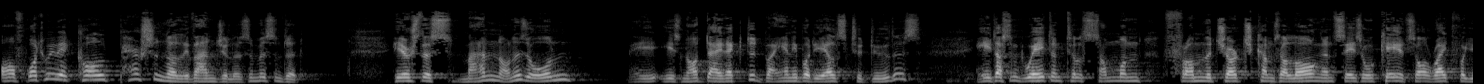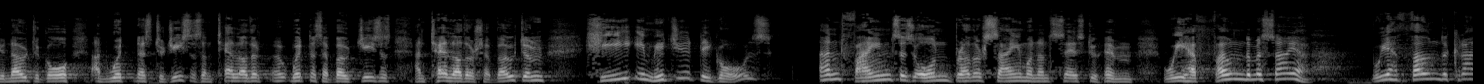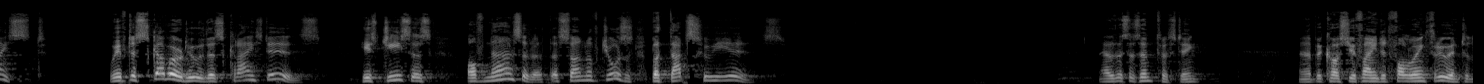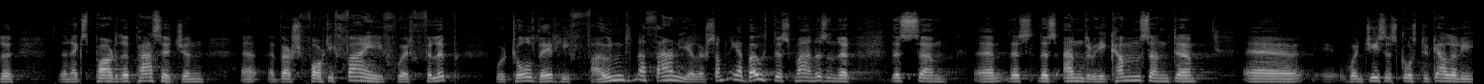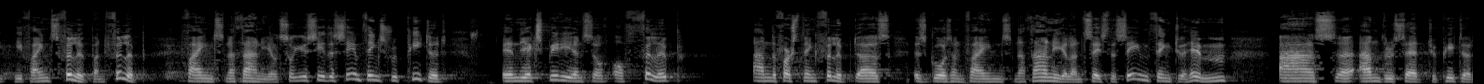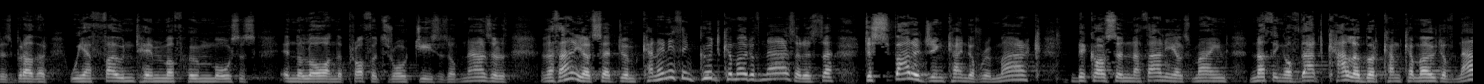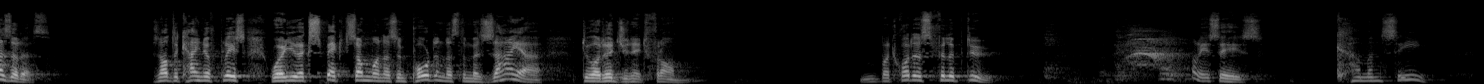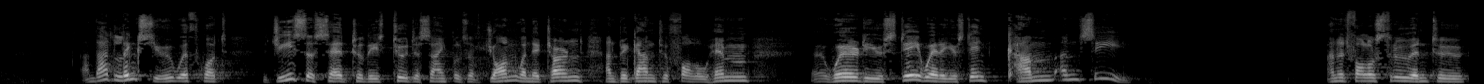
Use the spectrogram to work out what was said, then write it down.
of what we would call personal evangelism, isn't it? Here's this man on his own. He, he's not directed by anybody else to do this. He doesn't wait until someone from the church comes along and says, okay, it's all right for you now to go and witness to Jesus and tell other, uh, witness about Jesus and tell others about him. He immediately goes and finds his own brother Simon and says to him, we have found the Messiah. We have found the Christ. We have discovered who this Christ is. He's Jesus of Nazareth, the son of Joseph. But that's who he is. Now, this is interesting uh, because you find it following through into the, the next part of the passage in uh, verse 45, where Philip, we're told there, he found Nathanael. There's something about this man, isn't there? This, um, um, this, this Andrew. He comes and uh, uh, when Jesus goes to Galilee, he finds Philip, and Philip finds Nathanael. So you see the same things repeated in the experience of, of Philip and the first thing Philip does is goes and finds Nathanael and says the same thing to him as uh, Andrew said to Peter, his brother, We have found him of whom Moses in the law and the prophets wrote, Jesus of Nazareth. Nathanael said to him, Can anything good come out of Nazareth? It's a disparaging kind of remark because in Nathanael's mind, nothing of that caliber can come out of Nazareth. It's not the kind of place where you expect someone as important as the Messiah to originate from. But what does Philip do? Well, he says, Come and see. And that links you with what Jesus said to these two disciples of John when they turned and began to follow him. Uh, where do you stay? Where are you staying? Come and see. And it follows through into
